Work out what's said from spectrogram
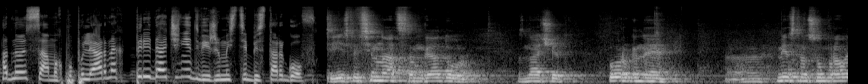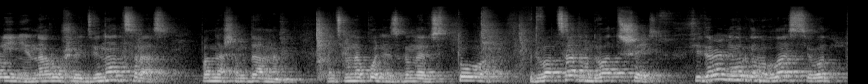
Одно из самых популярных – передача недвижимости без торгов. Если в 2017 году, значит, органы э, местного самоуправления нарушили 12 раз – по нашим данным, антимонопольное законодательство, то в 2020 26. Федеральные органы власти, вот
